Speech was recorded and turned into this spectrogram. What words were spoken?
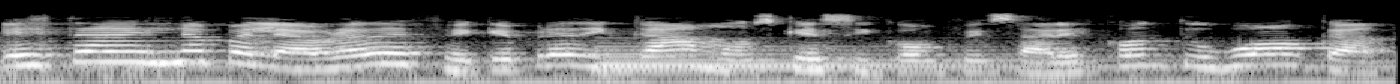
Esta es la palabra de fe que predicamos, que si confesares con tu boca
